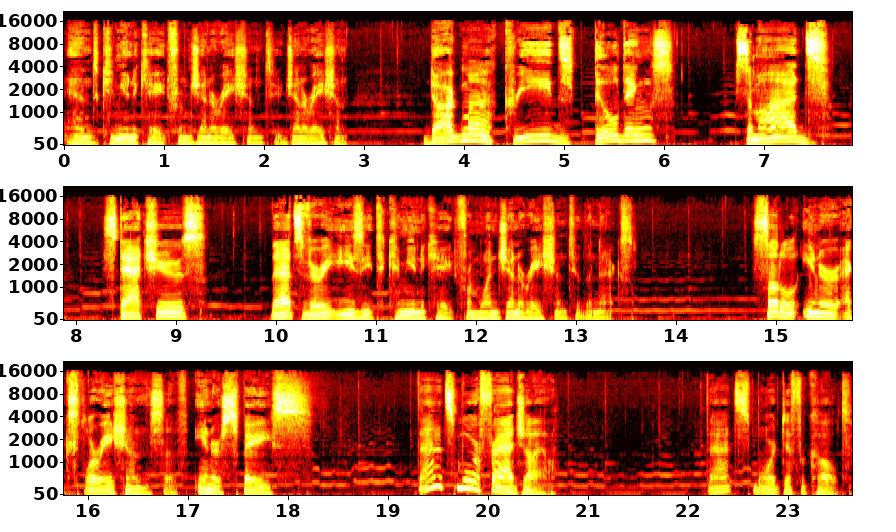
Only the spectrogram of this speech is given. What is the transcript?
and communicate from generation to generation. Dogma, creeds, buildings, samads, statues, that's very easy to communicate from one generation to the next. Subtle inner explorations of inner space, that's more fragile. That's more difficult.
